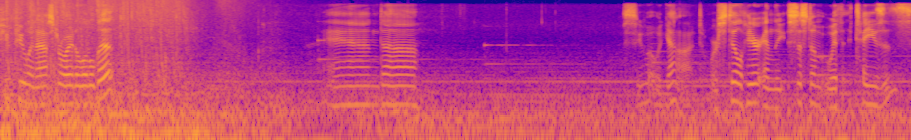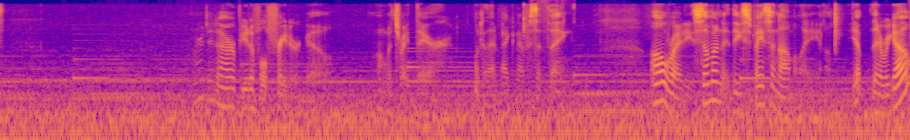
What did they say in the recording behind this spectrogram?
Pew pew an asteroid a little bit. And, uh, see what we got. We're still here in the system with Tazes. Did our beautiful freighter go? Oh, it's right there. Look at that magnificent thing. Alrighty, summon the space anomaly. Yep, there we go.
